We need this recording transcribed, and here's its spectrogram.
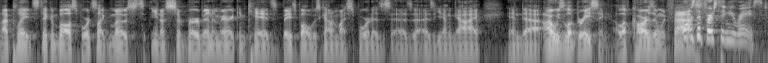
and I played stick and ball sports like most you know suburban American kids. Baseball was kind of my sport as as a, as a young guy, and uh, I always loved racing. I love cars that went fast. What was the first thing you raced?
